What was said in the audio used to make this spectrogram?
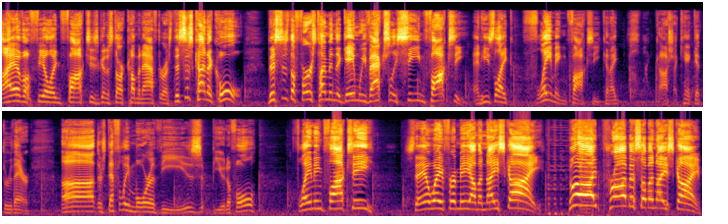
I have a feeling Foxy's gonna start coming after us. This is kind of cool. This is the first time in the game we've actually seen Foxy, and he's like flaming Foxy. Can I? Oh my gosh, I can't get through there. Uh, there's definitely more of these. Beautiful. Flaming Foxy, stay away from me. I'm a nice guy. Oh, I promise I'm a nice guy.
